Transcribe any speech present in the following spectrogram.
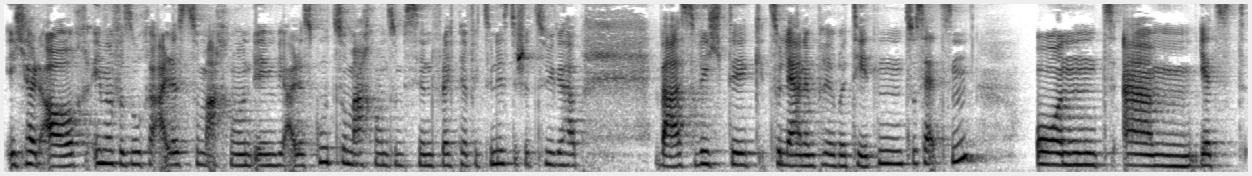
ich halt auch immer versuche, alles zu machen und irgendwie alles gut zu machen und so ein bisschen vielleicht perfektionistische Züge habe, war es wichtig zu lernen, Prioritäten zu setzen. Und ähm, jetzt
